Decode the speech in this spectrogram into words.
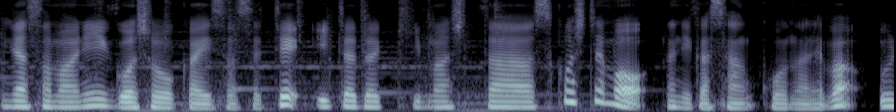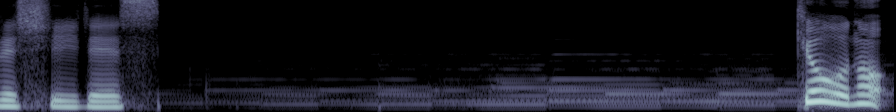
皆様にご紹介させていただきました。少しでも何か参考になれば嬉しいです。今日の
